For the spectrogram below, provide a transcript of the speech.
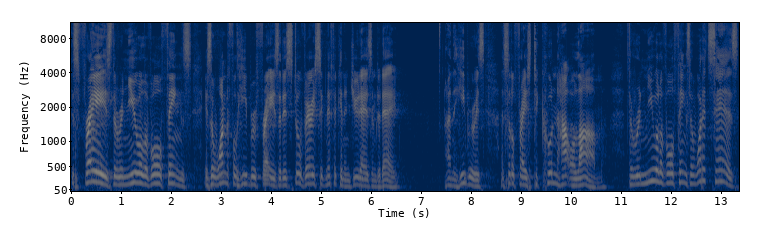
This phrase, the renewal of all things, is a wonderful Hebrew phrase that is still very significant in Judaism today. And the Hebrew is this little phrase, tikkun ha'olam, the renewal of all things. And what it says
